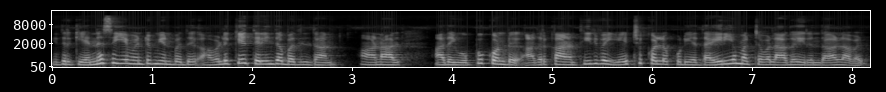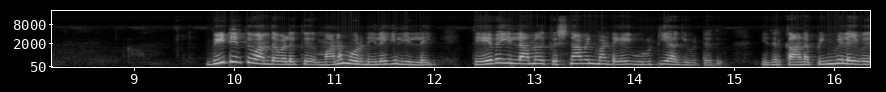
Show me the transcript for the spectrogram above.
இதற்கு என்ன செய்ய வேண்டும் என்பது அவளுக்கே தெரிந்த பதில்தான். ஆனால் அதை ஒப்புக்கொண்டு அதற்கான தீர்வை ஏற்றுக்கொள்ளக்கூடிய தைரியமற்றவளாக இருந்தாள் அவள். வீட்டிற்கு வந்தவளுக்கு மனம் ஒரு நிலையில் இல்லை. தேவையில்லாமல் கிருஷ்ணாவின் மண்டையை உருட்டியாகிவிட்டது. இதற்கான பின்விளைவு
